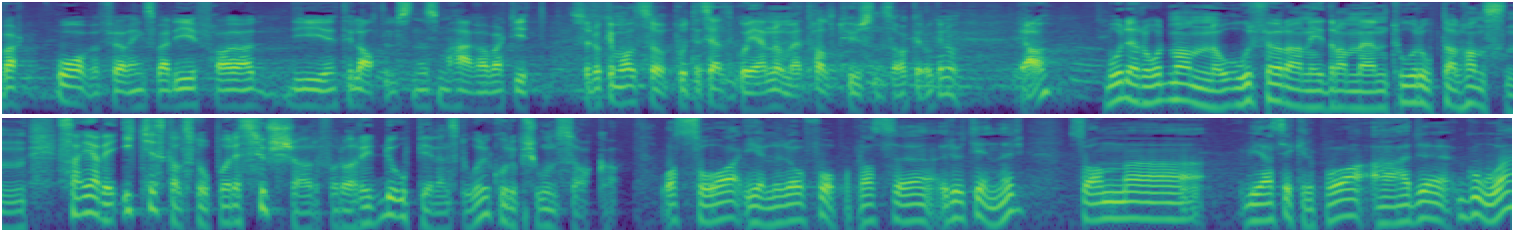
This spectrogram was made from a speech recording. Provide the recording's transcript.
vært overføringsverdi fra de tillatelsene som her har vært gitt. Så dere må altså potensielt gå gjennom et halvt tusen saker dere nå? Ja. Både rådmannen og ordføreren i Drammen, Tore Oppdal Hansen, sier det ikke skal stå på ressurser for å rydde opp i den store korrupsjonssaka. Og så gjelder det å få på plass eh, rutiner som vi er sikre på er gode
